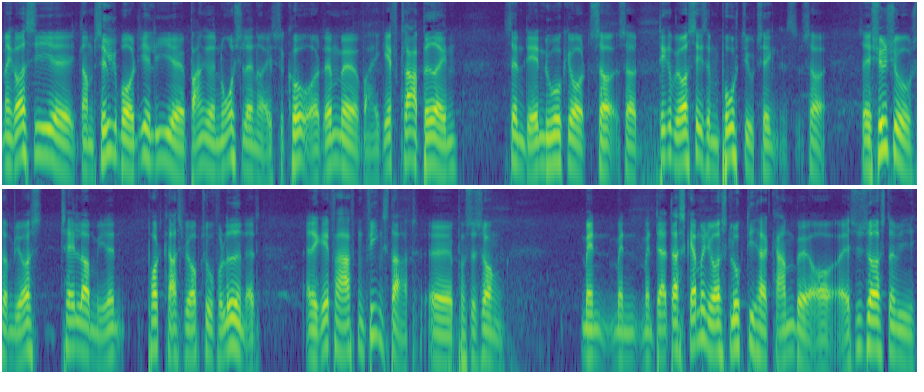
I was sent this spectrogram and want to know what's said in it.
man kan også sige, øh, at Silkeborg, de har lige øh, banket Nordsjælland og FCK, og dem øh, var AGF klart bedre inde, selvom det endte uafgjort. Så, så det kan vi også se som en positiv ting. Så, så jeg synes jo, som vi også talte om i den podcast, vi optog forleden, at, at AGF har haft en fin start øh, på sæsonen. Men, men, men der, der skal man jo også lukke de her kampe, og jeg synes også, når vi,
